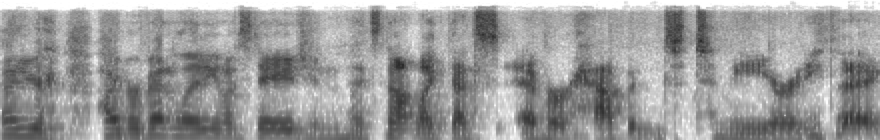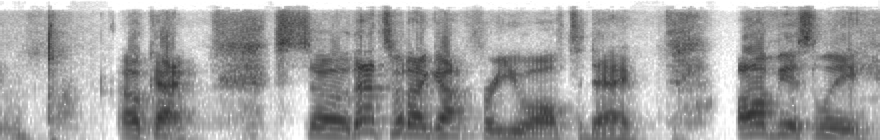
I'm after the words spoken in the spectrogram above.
and you're hyperventilating on stage. And it's not like that's ever happened to me or anything. Okay, so that's what I got for you all today. Obviously,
